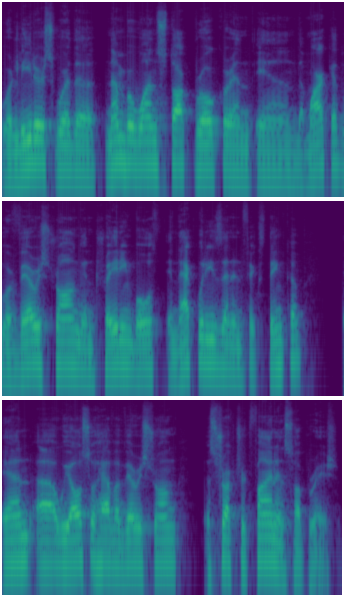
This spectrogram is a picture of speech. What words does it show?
We're leaders. We're the number one stockbroker in, in the market. We're very strong in trading both in equities and in fixed income. And uh, we also have a very strong uh, structured finance operation.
